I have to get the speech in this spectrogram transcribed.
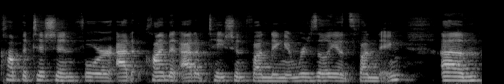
competition for ad- climate adaptation funding and resilience funding. Um,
